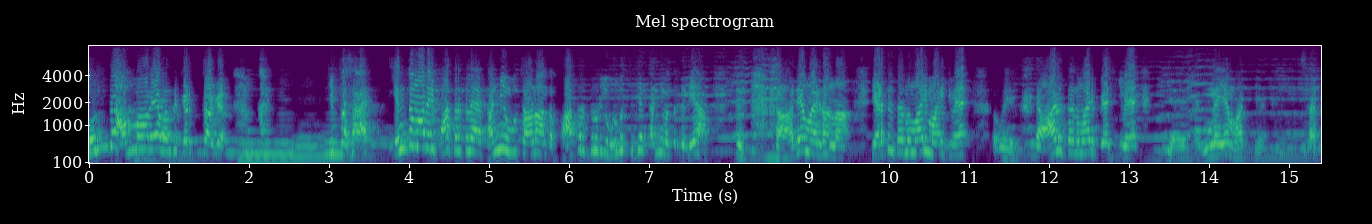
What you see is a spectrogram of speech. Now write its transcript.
சொந்த அம்மாவே வந்து கெடுத்துட்டாங்க. இப்ப சார் எந்த மாதிரி பாத்திரத்துல தண்ணி ஊத்துறானோ அந்த பாத்திரத்தினுடைய உருவத்துக்கே தண்ணி வந்திருக்கு இல்லையா? அதே மாதிரிதான் நான். இடத்துக்கு தகுந்த மாதிரி மாறிக்குவேன். ஆளுக்கு தகுந்த மாதிரி பேசிக்குவேன். என்னையே மாத்திக்குவேன். சார்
